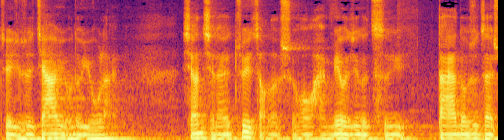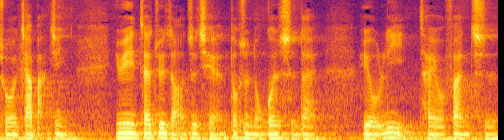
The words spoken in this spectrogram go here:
这也就是加油的由来。想起来最早的时候还没有这个词语，大家都是在说加把劲，因为在最早之前都是农耕时代，有力才有饭吃。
